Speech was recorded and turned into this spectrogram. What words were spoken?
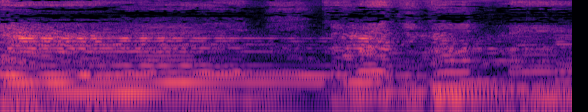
fire, come at the good man.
